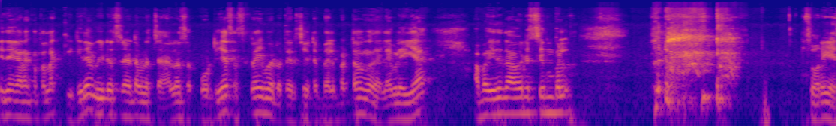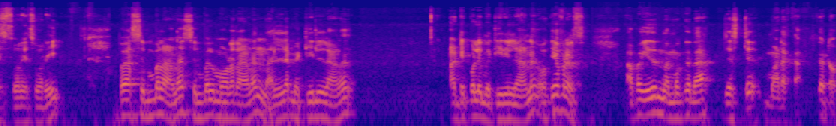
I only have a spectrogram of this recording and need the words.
ഇത് കണക്കത്തുള്ള കിടില വീഡിയോസിനായിട്ട് നമ്മുടെ ചാനൽ സപ്പോർട്ട് ചെയ്യുക സബ്സ്ക്രൈബ് ചെയ്യുക. തീർച്ചയായിട്ടും ബെൽ ബട്ടൺ നിലവിൽ ചെയ്യുക. അപ്പോൾ ഇത് ഒരു സിമ്പിൾ സോറി സോറി സോറി അപ്പോൾ സിമ്പിളാണ് സിമ്പിൾ മോഡലാണ് നല്ല മെറ്റീരിയലാണ് അടിപൊളി മെറ്റീരിയലാണ് ഓക്കെ ഫ്രണ്ട്സ് അപ്പോൾ ഇത് നമുക്ക് ദാ ജസ്റ്റ് മടക്കാം കേട്ടോ?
